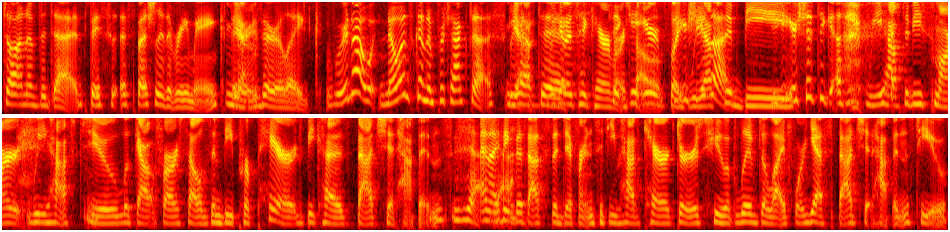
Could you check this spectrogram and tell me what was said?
Dawn of the Dead, basically, especially the remake. They're, Yeah. they're like, we're not. No one's going to protect us. We Yeah, have to. we gotta take care of your- ourselves. put Like, we have to be- You get your shit together. We have to be smart. We have to look out for ourselves and be prepared because bad shit happens. Yeah, and I think that that's the difference. If you have characters who have lived a life where, yes, bad shit happens to you,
